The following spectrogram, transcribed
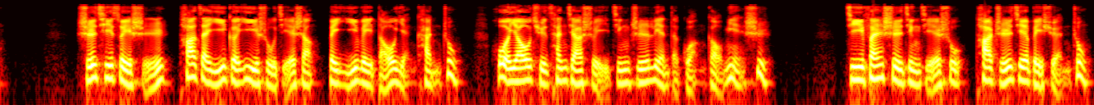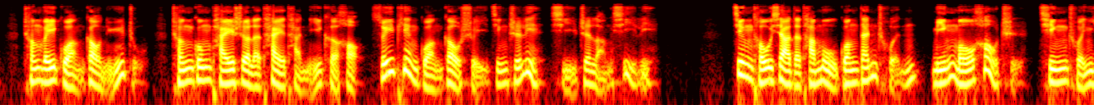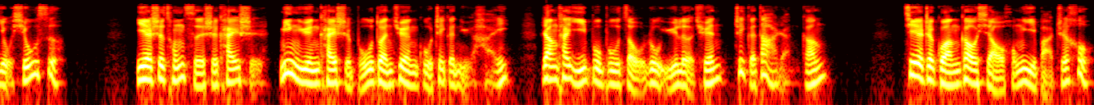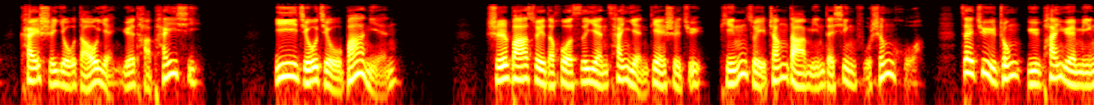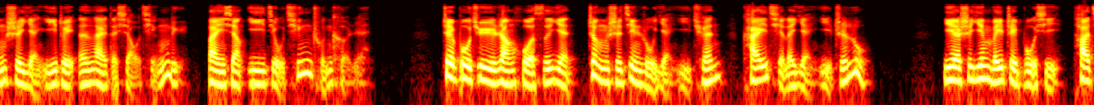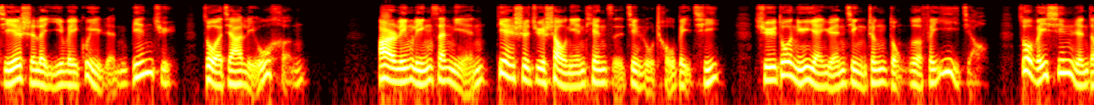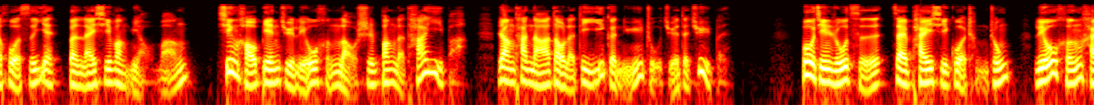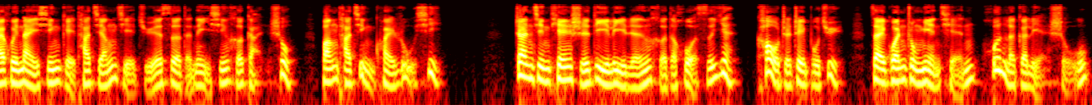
十七岁时，他在一个艺术节上被一位导演看中，获邀去参加《水晶之恋》的广告面试。几番试镜结束，他直接被选中，成为广告女主，成功拍摄了《泰坦尼克号》随片广告《水晶之恋》《喜之郎》系列。镜头下的他目光单纯，明眸皓齿，清纯又羞涩。也是从此时开始，命运开始不断眷顾这个女孩，让她一步步走入娱乐圈这个大染缸。借着广告小红一把之后，开始有导演约她拍戏。一九九八年，十八岁的霍思燕参演电视剧《贫嘴张大民的幸福生活》，在剧中与潘粤明饰演一对恩爱的小情侣。扮相依旧清纯可人，这部剧让霍思燕正式进入演艺圈，开启了演艺之路。也是因为这部戏，她结识了一位贵人——编剧、作家刘恒。二零零三年，电视剧《少年天子》进入筹备期，许多女演员竞争董鄂妃一角。作为新人的霍思燕，本来希望渺茫。幸好编剧刘恒老师帮了他一把，让他拿到了第一个女主角的剧本。不仅如此，在拍戏过程中，刘恒还会耐心给他讲解角色的内心和感受，帮他尽快入戏。占尽天时地利人和的霍思燕，靠着这部剧在观众面前混了个脸熟。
